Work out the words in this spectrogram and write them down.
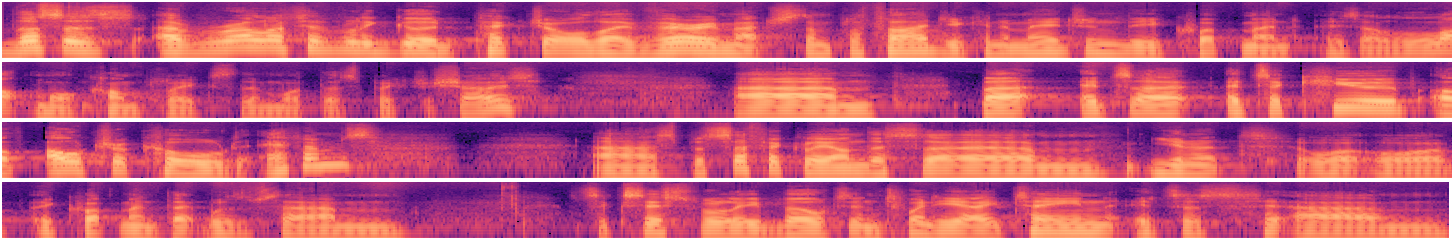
This is a relatively good picture, although very much simplified. You can imagine the equipment is a lot more complex than what this picture shows. Um, but it's a, it's a cube of ultra cooled atoms. Uh, specifically on this um, unit or, or, equipment that was um, successfully built in 2018, it's a, um,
